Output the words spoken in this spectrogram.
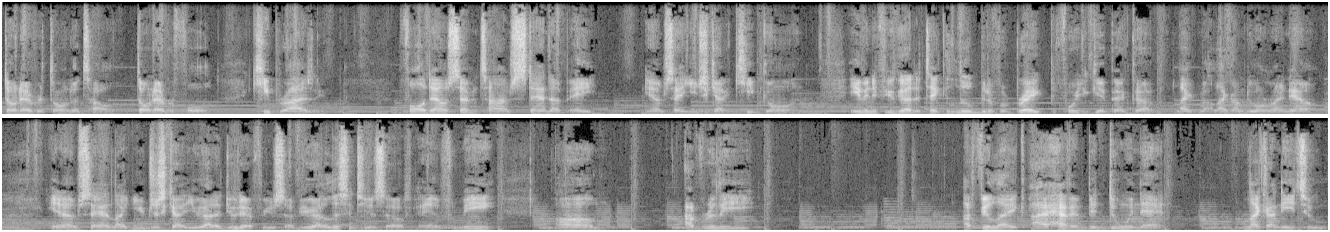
don't ever throw in the towel. Don't ever fold. Keep rising. Fall down seven times, stand up eight. You know what I'm saying? You just got to keep going. Even if you got to take a little bit of a break before you get back up, like like I'm doing right now. You know what I'm saying? Like you just got you got to do that for yourself. You got to listen to yourself. And for me, um, I've really I feel like I haven't been doing that like I need to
